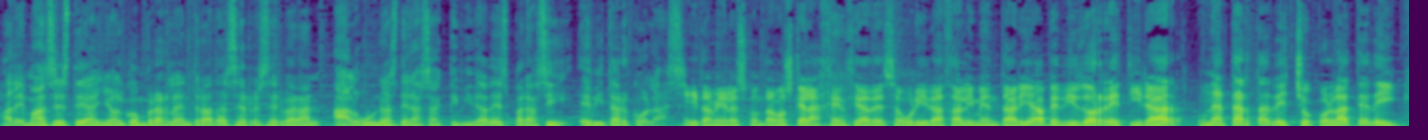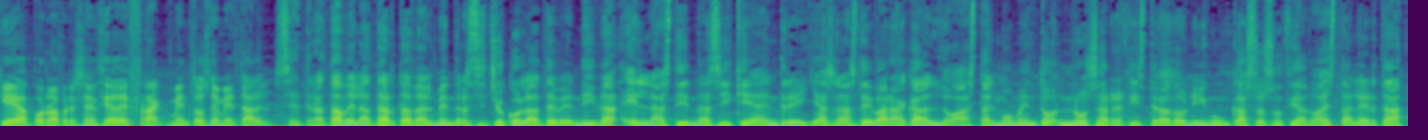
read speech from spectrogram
Además, este año al comprar la entrada se reservarán algunas de las actividades para así evitar colas. Y también les contamos que la Agencia de Seguridad Alimentaria ha pedido retirar una tarta de chocolate de IKEA por la presencia de fragmentos de metal. Se trata de la tarta de almendras y chocolate vendida en las tiendas IKEA, entre ellas las de Baracaldo. Hasta el momento no se ha registrado ningún caso asociado a esta alerta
